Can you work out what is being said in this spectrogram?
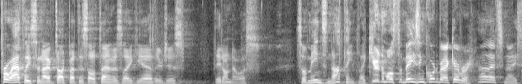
pro athletes and I have talked about this all the time. It's like, yeah, they're just, they don't know us. So it means nothing. Like, you're the most amazing quarterback ever. Oh, that's nice.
